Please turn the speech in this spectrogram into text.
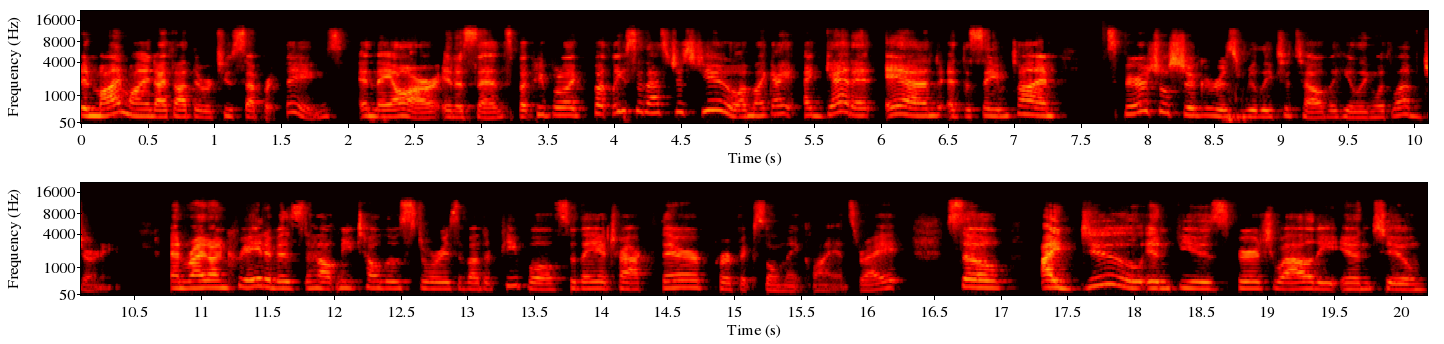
in my mind i thought they were two separate things and they are in a sense but people are like but lisa that's just you. I'm like i, I get it. And at the same time spiritual sugar is really to tell the healing with love journey and Write On Creative is to help me tell those stories of other people so they attract their perfect soulmate clients right? So i do infuse spirituality into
